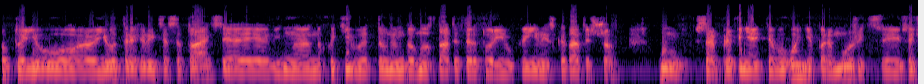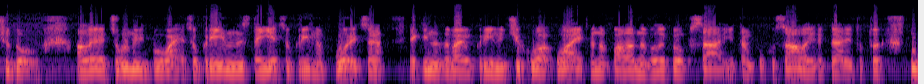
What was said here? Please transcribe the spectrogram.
Тобто його його тригериться ситуація. Він е, не хотів давним-давно здати території України і сказати, що ну все припиняйте вогонь, я переможець і все чудово. Але цього не відбувається. Україна не здається, Україна бореться, як він називає Україну Чихуахуа, яка напала на великого пса і там покусала, і так далі. Тобто, ну,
